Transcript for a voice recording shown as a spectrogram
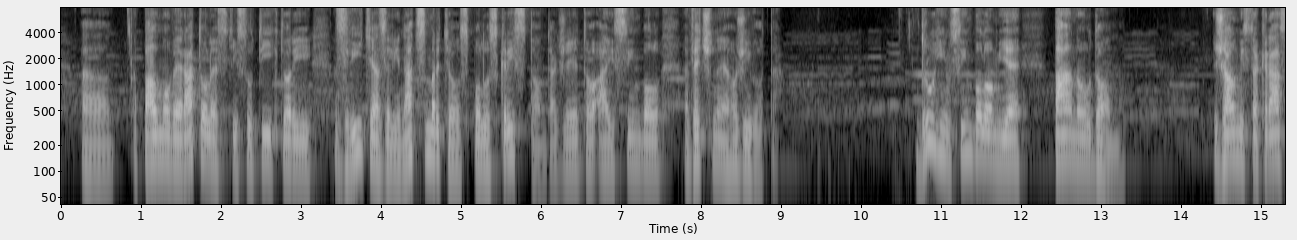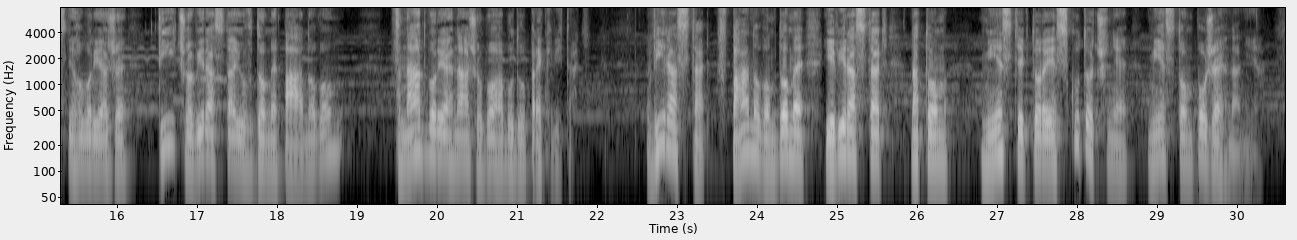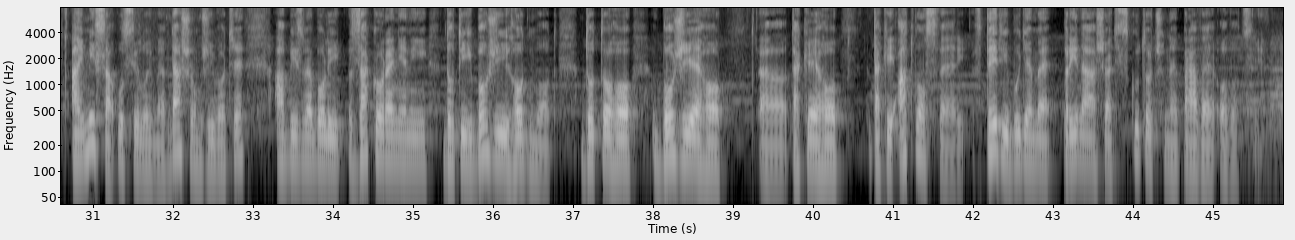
palmové ratolesti, sú tí, ktorí zvíťazili nad smrťou spolu s Kristom, takže je to aj symbol väčšného života. Druhým symbolom je pánov dom. Žalmista krásne hovoria, že tí, čo vyrastajú v dome pánovom, v nádvoriach nášho Boha budú prekvitať. Vyrastať v pánovom dome je vyrastať na tom mieste, ktoré je skutočne miestom požehnania. Aj my sa usilujme v našom živote, aby sme boli zakorenení do tých božích hodnot, do toho božieho uh, takého, takej atmosféry. Vtedy budeme prinášať skutočné pravé ovocie.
